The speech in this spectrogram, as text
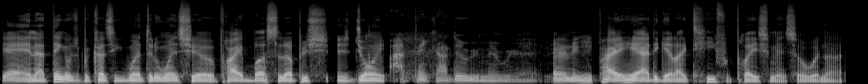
Yeah, and I think it was because he went through the windshield, probably busted up his his joint, I think I do remember that. and he probably he had to get like teeth replacements or whatnot.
